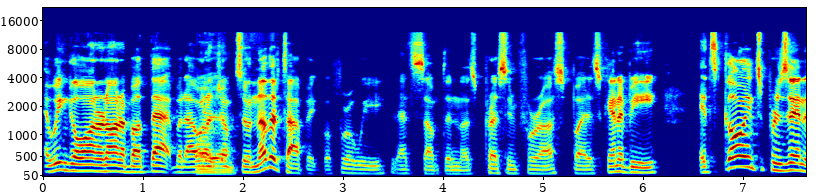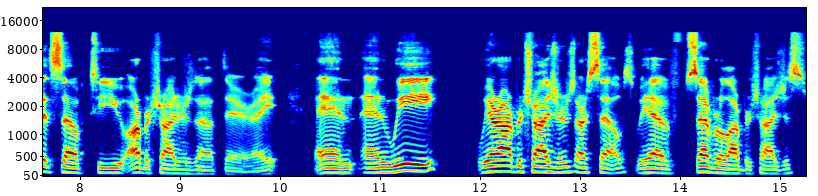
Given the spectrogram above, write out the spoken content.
and we can go on and on about that, but I want to oh, yeah. jump to another topic before we that's something that's pressing for us, but it's going to be it's going to present itself to you arbitragers out there, right? And and we we are arbitragers ourselves. We have several arbitrages.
